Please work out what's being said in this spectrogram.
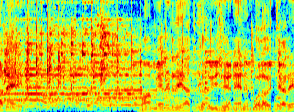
અને માં મેલડીને યાદ કરવી છે ને એને બોલાવે. ત્યારે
